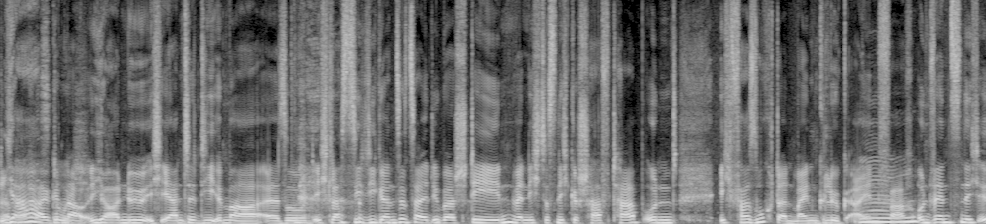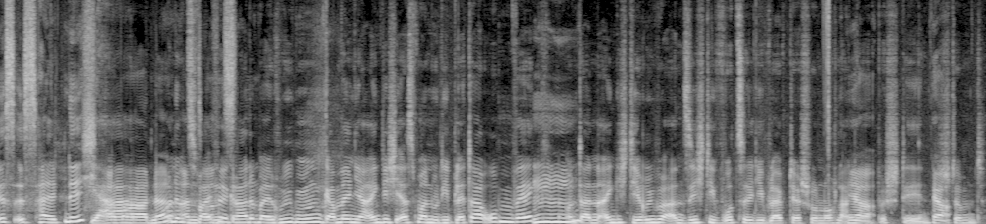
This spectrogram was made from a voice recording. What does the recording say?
ja, genau. Durch. Ja, nö, ich ernte die immer. Also ich lasse sie die ganze Zeit überstehen, wenn ich das nicht geschafft habe und ich versuche dann mein Glück einfach. Mhm. Und wenn es nicht ist, ist halt nicht. Ja, aber, ne, und im. Zweifel gerade bei Rüben gammeln ja eigentlich erstmal nur die Blätter oben weg mhm. und dann eigentlich die Rübe an sich, die Wurzel, die bleibt ja schon noch lange ja. bestehen. Ja. Stimmt.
